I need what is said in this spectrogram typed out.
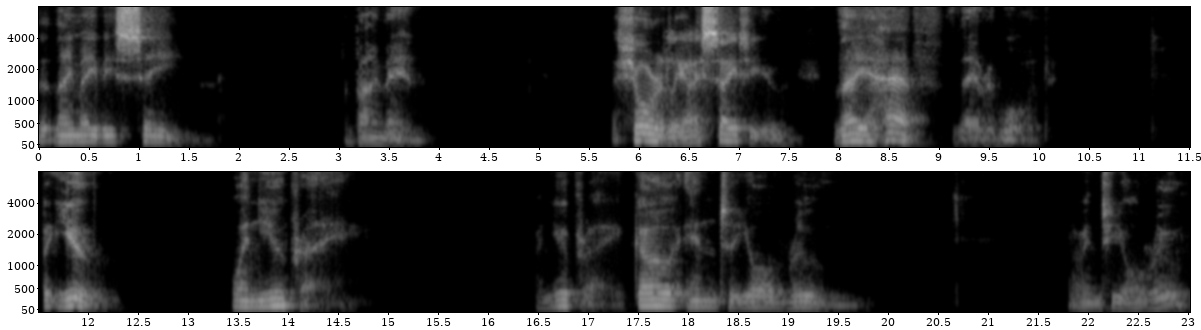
that they may be seen by men. Assuredly, I say to you, they have their reward. But you, when you pray, when you pray, go into your room. Go into your room.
